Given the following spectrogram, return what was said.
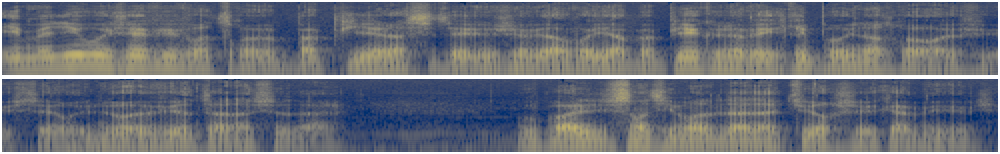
il me dit, oui, j'ai vu votre papier, là, j'avais envoyé un papier que j'avais écrit pour une autre revue, c'est une revue internationale. Vous parlez du sentiment de la nature chez Camus.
